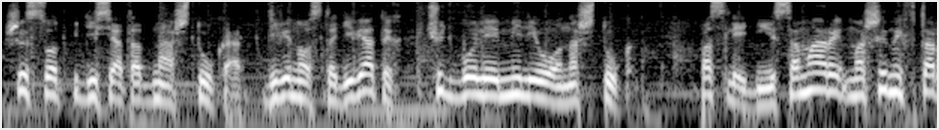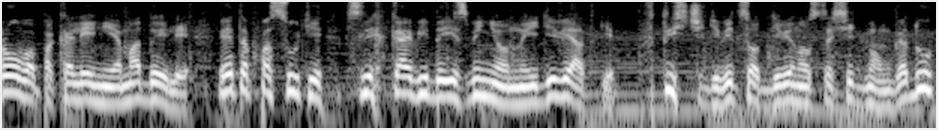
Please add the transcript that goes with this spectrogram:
651 штука. 99-х чуть более миллиона штук. Последние «Самары» — машины второго поколения модели. Это, по сути, слегка видоизмененные «девятки». В 1997 году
